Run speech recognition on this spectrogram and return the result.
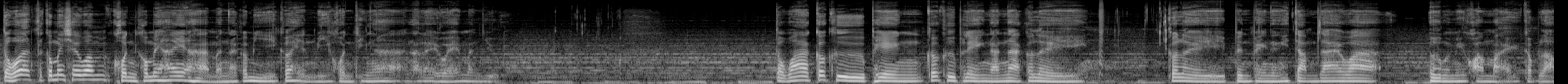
แต่ว่าก็ไม่ใช่ว่าคนเขาไม่ให้อาหารมันนะก็มีก็เห็นมีคนทิ้งอาหารอะไรไว้ให้มันอยู่ แต่ว่าก็คือเพลงก็คือเพลงนั้นนะก็เลย ก็เลยเป็นเพลงหนึ่งที่จำได้ว่า เออมันมีความหมายกับเรา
